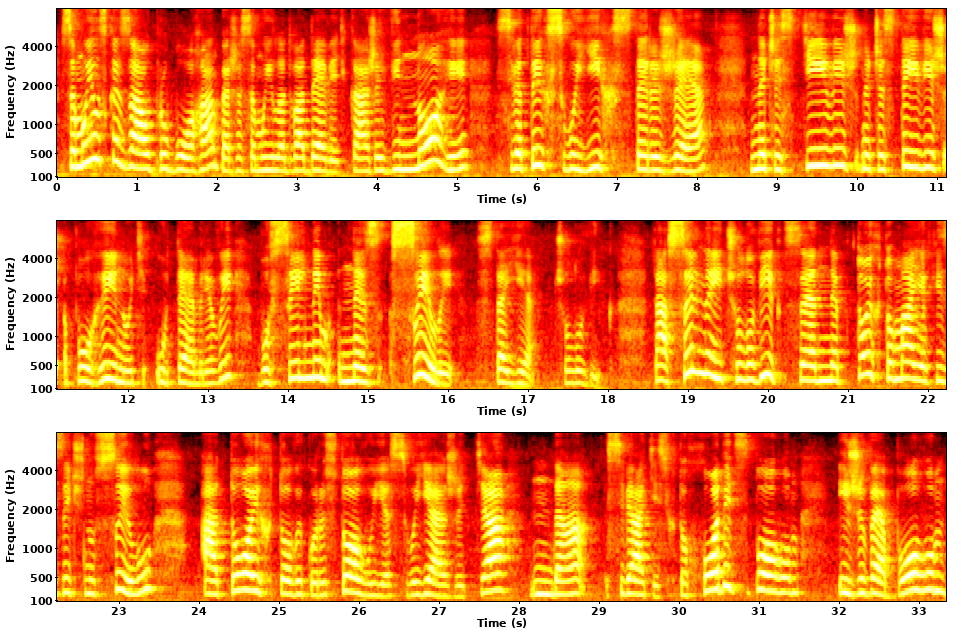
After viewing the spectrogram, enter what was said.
Самуїл сказав про Бога, 1 Самуїла 2,9 каже: Він ноги святих своїх стереже, нечестиві ж, нечестиві ж погинуть у темряві, бо сильним не з сили стає чоловік. Та сильний чоловік це не той, хто має фізичну силу, а той, хто використовує своє життя на святість, хто ходить з Богом і живе Богом.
